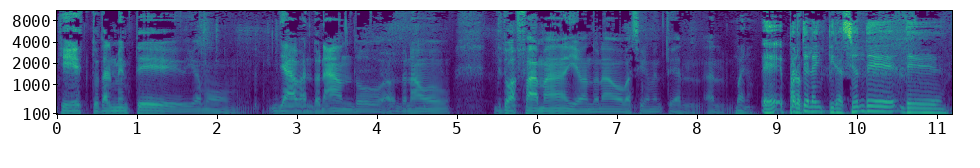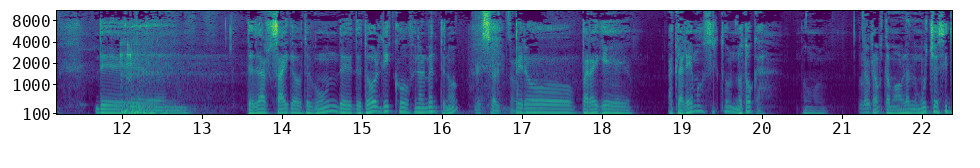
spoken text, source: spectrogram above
que es totalmente digamos ya abandonando abandonado de toda fama y abandonado básicamente al, al Bueno, eh, parte de la inspiración de, de, de, de Dark Side of the Moon, de, de todo el disco finalmente, ¿no? exacto Pero para que aclaremos, ¿cierto? No toca. No- No. estamos, estamos hablando mucho de Sid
